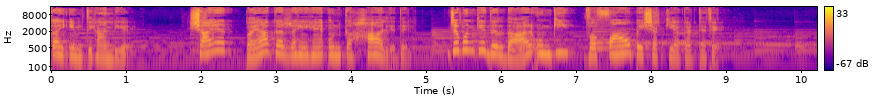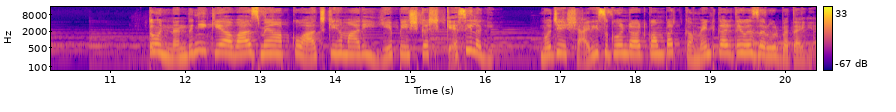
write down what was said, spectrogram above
कई इम्तिहान लिए। शायर बयां कर रहे हैं उनका हाल दिल। जब उनके दिलदार उनकी वफाओं पे शक किया करते थे तो नंदनी की आवाज़ में आपको आज की हमारी ये पेशकश कैसी लगी? मुझे शायरी सुकून डॉट कॉम पर कमेंट करते हुए ज़रूर बताइए।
